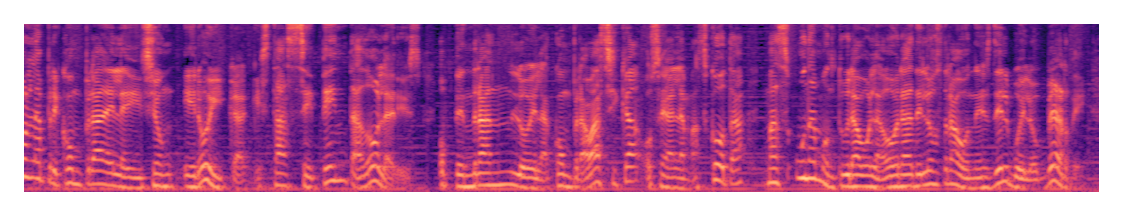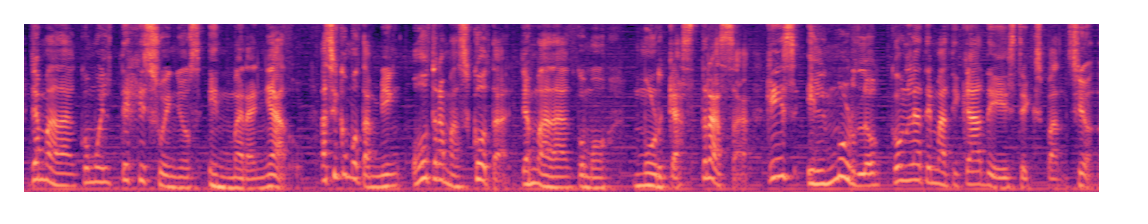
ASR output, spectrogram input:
con la precompra de la edición heroica que está a 70 dólares. Obtendrán lo de la compra básica, o sea la mascota, más una montura voladora de los dragones del vuelo verde, llamada como el Teje Sueños Enmarañado así como también otra mascota llamada como Murcastraza, que es el Murloc con la temática de esta expansión.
